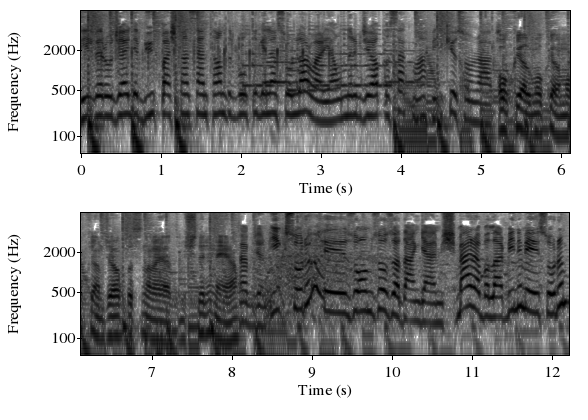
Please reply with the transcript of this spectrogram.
Dilber Hoca ile Büyük Başkan Sen Thunderbolt'a gelen sorular var ya. Onları bir cevaplasak mı? ha? Birikiyor sonra abi. Okuyalım okuyalım okuyalım cevaplasınlar hayatım. İşleri ne ya? Tabii canım. İlk soru e, Zomzoza'dan gelmiş. Merhabalar benim e, sorum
